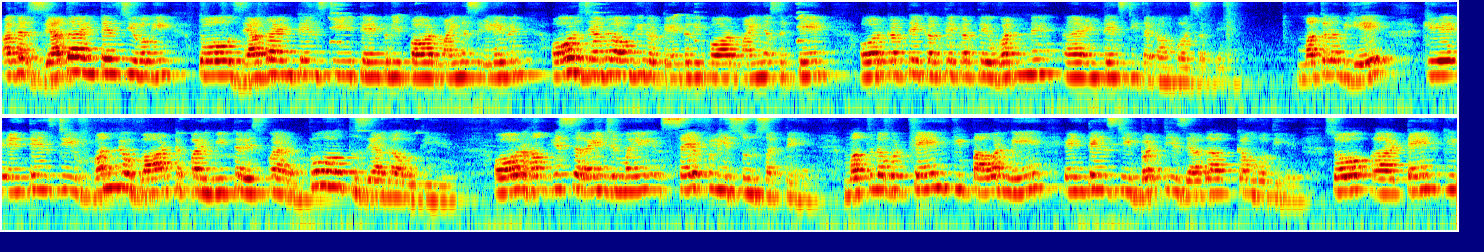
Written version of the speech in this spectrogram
अगर ज़्यादा इंटेंसिटी होगी तो ज़्यादा intensity ten to the power minus eleven और ज़्यादा होगी तो ten to the power minus ten और करते करते करते वन इंटेंसिटी तक हम पहुँच सकते हैं। मतलब ये कि इंटेंसिटी वन वाट पर मीटर स्क्वायर बहुत ज़्यादा होती है। और हम इस रेंज में सेफली सुन सकते हैं। मतलब 10 की पावर में इंटेंसिटी बढ़ती ज़्यादा कम होती है। सो so, uh, 10 की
